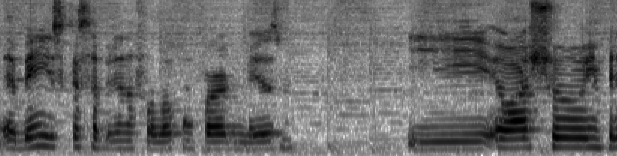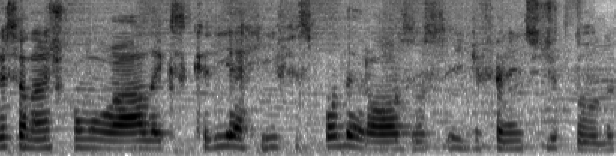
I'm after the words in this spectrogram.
é bem isso que a Sabrina falou, concordo mesmo. E eu acho impressionante como o Alex cria riffs poderosos e diferentes de tudo.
